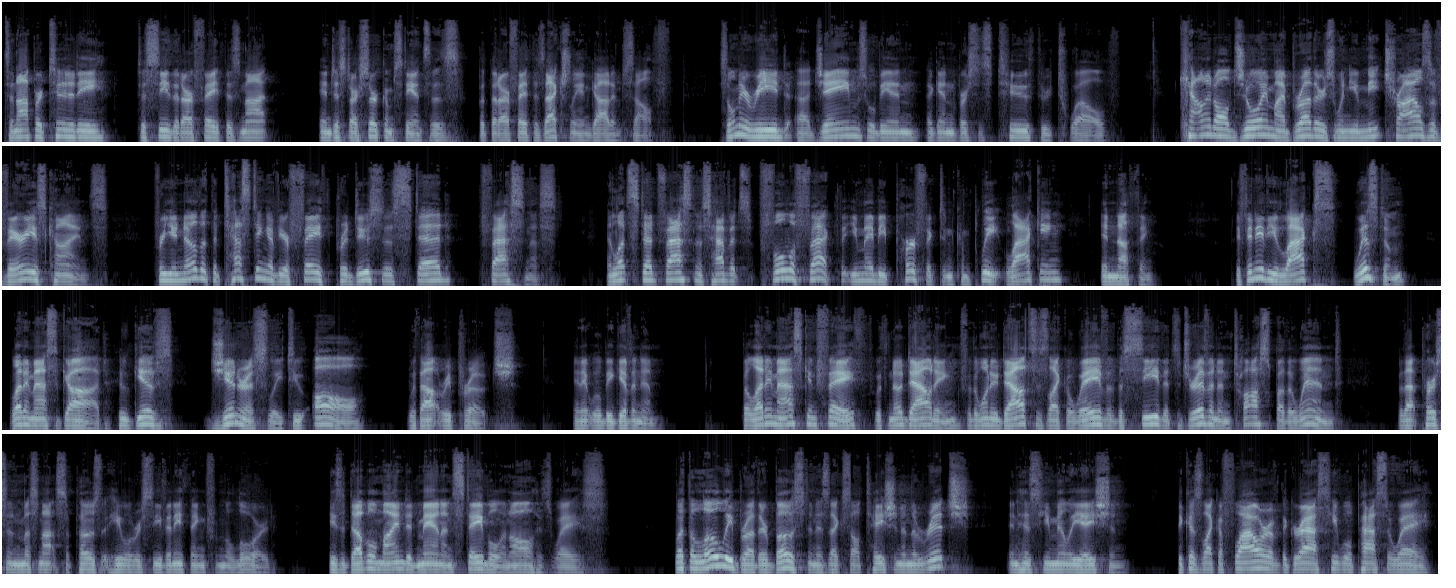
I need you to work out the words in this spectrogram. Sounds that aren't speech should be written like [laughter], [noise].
It's an opportunity to see that our faith is not in just our circumstances, but that our faith is actually in God Himself. So let me read uh, James. We'll be in, again, verses 2 through 12. Count it all joy, my brothers, when you meet trials of various kinds, for you know that the testing of your faith produces steadfastness. And let steadfastness have its full effect, that you may be perfect and complete, lacking in nothing. If any of you lacks wisdom, let him ask God, who gives generously to all without reproach, and it will be given him. But let him ask in faith, with no doubting, for the one who doubts is like a wave of the sea that's driven and tossed by the wind. For that person must not suppose that he will receive anything from the Lord. He's a double minded man, unstable in all his ways. Let the lowly brother boast in his exaltation, and the rich in his humiliation because like a flower of the grass he will pass away.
